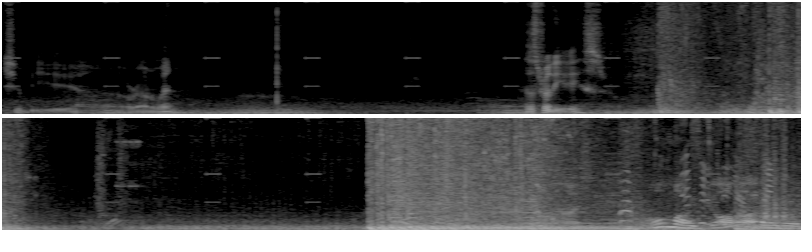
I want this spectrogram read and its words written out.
Should be a round win. Is this for the ace? My god.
